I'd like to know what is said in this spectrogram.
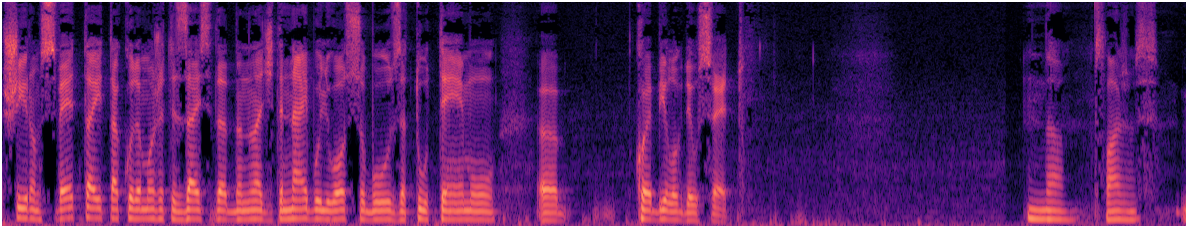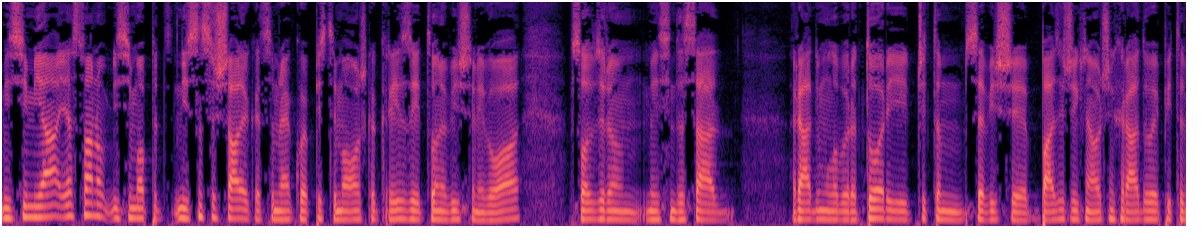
širom sveta i tako da možete zaista da, da nađete najbolju osobu za tu temu koja je bilo gde u svetu. Da, slažem se. Mislim, ja, ja stvarno, mislim, opet nisam se šalio kad sam rekao epistemološka kriza i to na više nivoa, s obzirom, mislim da sad radim u laboratoriji, čitam sve više bazičnih naučnih radova i pitam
